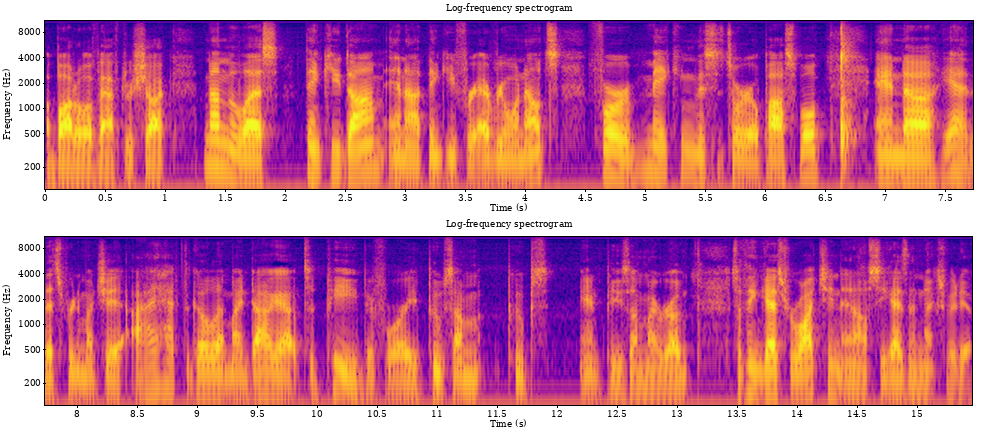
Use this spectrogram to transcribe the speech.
a bottle of Aftershock. Nonetheless, thank you, Dom, and uh, thank you for everyone else for making this tutorial possible. And uh, yeah, that's pretty much it. I have to go let my dog out to pee before he poops on poops and pees on my rug. So thank you guys for watching, and I'll see you guys in the next video.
